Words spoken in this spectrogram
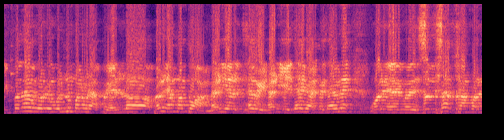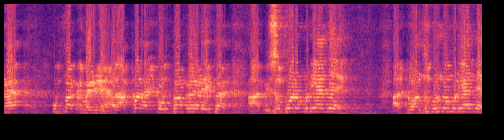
இப்பதான் ஒரு ஒண்ணும் பண்ண முடியாது. அப்ப எல்லா பேரும் ஏமாத்துவான் நடிகர் தேவை நடிகை தேவை அங்க தேவை ஒரு விசாரிச்சு பாருங்க. உப்பாங்க கம்பெனி அது அப்பதான் இப்ப உப்பாங்க கிடையாது. இப்ப ஆபீஸும் போட முடியாது. அட்வான்ஸும் கொடுக்க முடியாது.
